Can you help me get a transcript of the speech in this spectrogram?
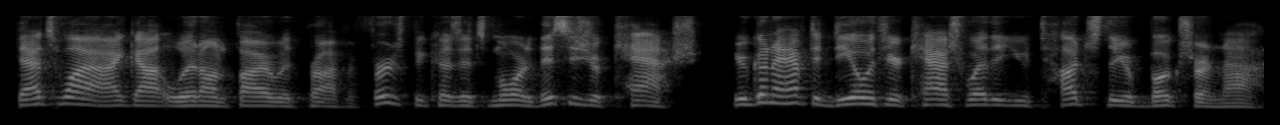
that's why I got lit on fire with Profit First because it's more this is your cash. You're going to have to deal with your cash whether you touch your books or not.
